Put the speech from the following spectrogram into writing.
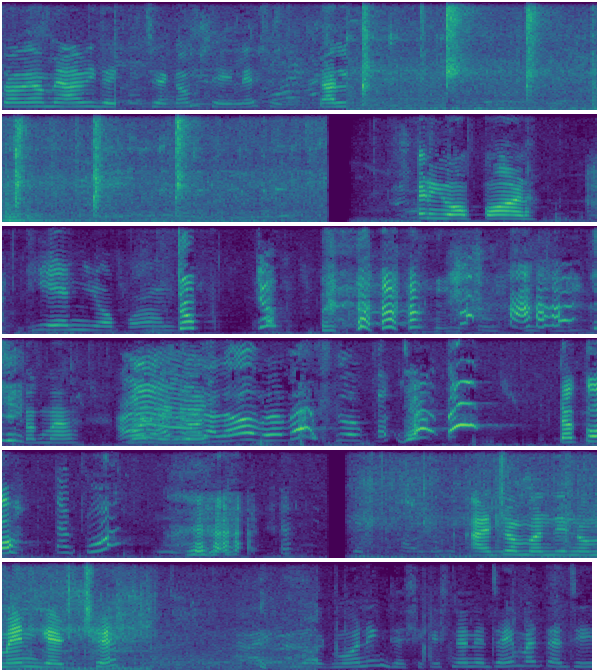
તો હવે અમે આવી ગઈ છે ગમશે એ લેશું. ચાલ. પણ. ચૂપ. ચૂપ. પગમાં મોર વિડિયો. ટકો. તકો આ જો મંદિરનો મેઇન ગેટ છે. ગુડ મોર્નિંગ જય શ્રી કૃષ્ણ ને જય માતાજી.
